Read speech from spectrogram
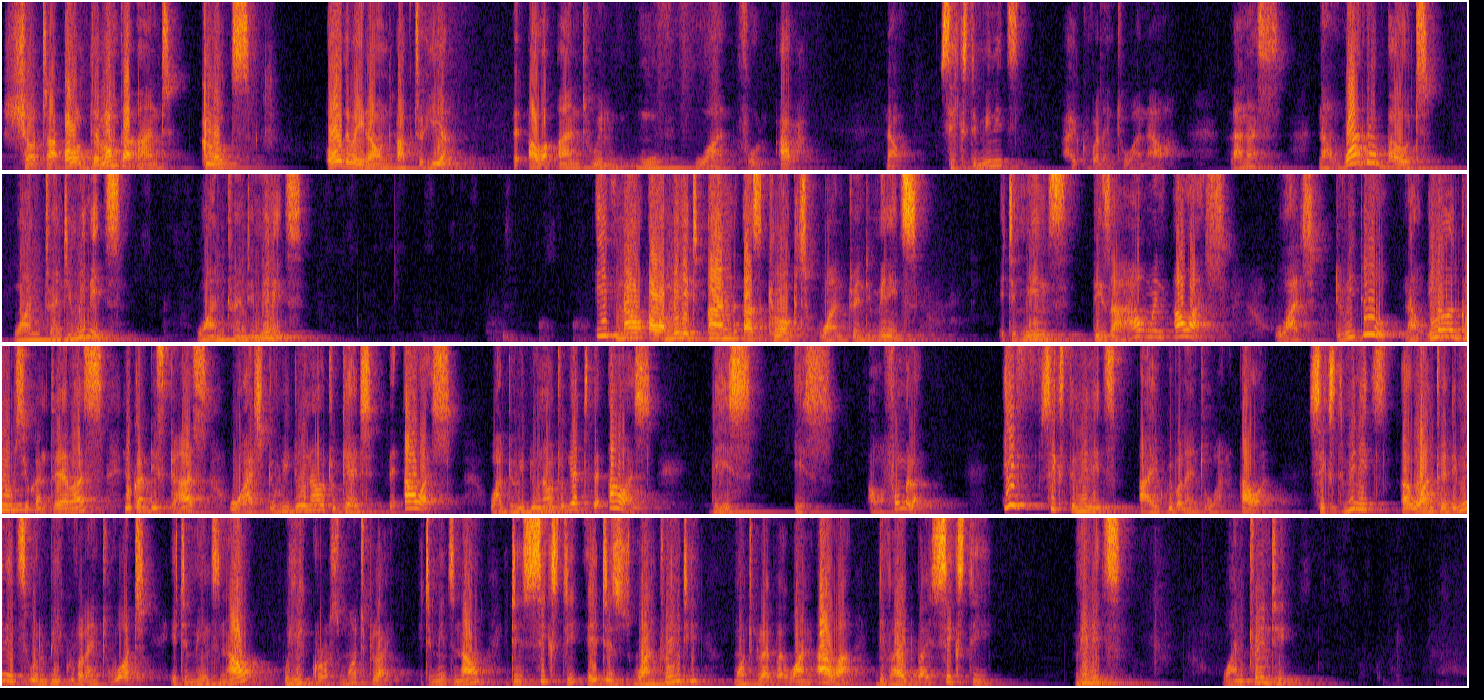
shorter or the longer hand clocks all the way around up to here the hour hand will move one full hour now 60 minutes are equivalent to one hour learners now what about 120 minutes 120 minutes if now our minute hand has clocked 120 minutes, it means these are how many hours? What do we do? Now, in our groups, you can tell us, you can discuss what do we do now to get the hours? What do we do now to get the hours? This is our formula. If 60 minutes are equivalent to one hour, 60 minutes, uh, 120 minutes will be equivalent to what? It means now we cross multiply. It means now it is 60, it is 120 multiplied by 1 hour divided by 60 minutes. 120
